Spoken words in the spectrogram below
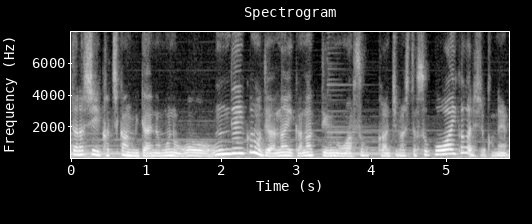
新しい価値観みたいなものを生んでいくのではないかなっていうのはすごく感じました。そこはいかがでしょうかね。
